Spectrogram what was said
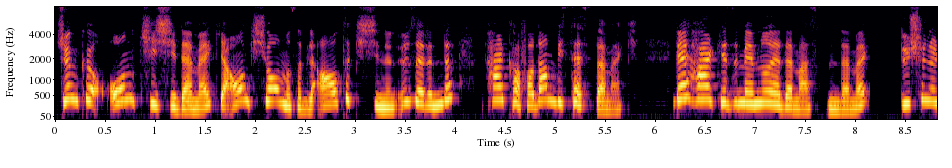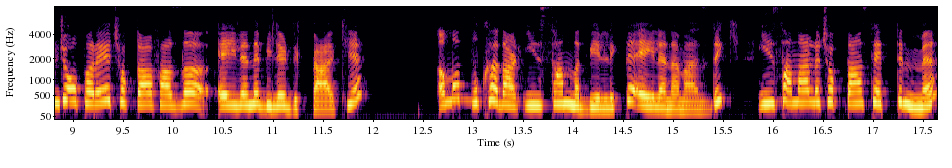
Çünkü 10 kişi demek ya 10 kişi olmasa bile 6 kişinin üzerinde her kafadan bir ses demek. Ve herkesi memnun edemezsin demek. Düşününce o paraya çok daha fazla eğlenebilirdik belki. Ama bu kadar insanla birlikte eğlenemezdik. İnsanlarla çok dans ettim mi?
